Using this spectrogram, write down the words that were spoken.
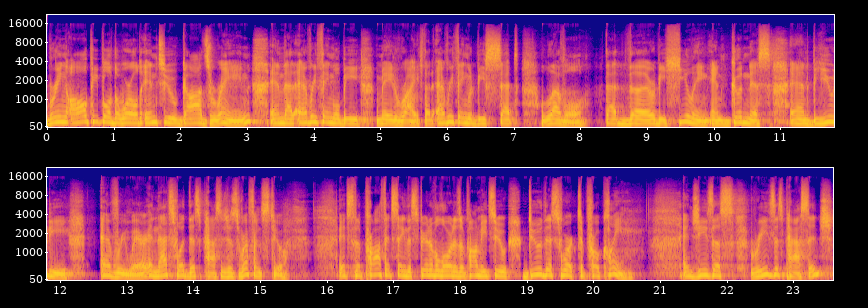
bring all people of the world into God's reign and that everything will be made right, that everything would be set level that there would be healing and goodness and beauty everywhere. And that's what this passage is referenced to. It's the prophet saying, The Spirit of the Lord is upon me to do this work, to proclaim. And Jesus reads this passage,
